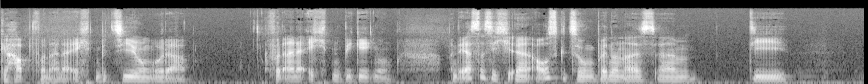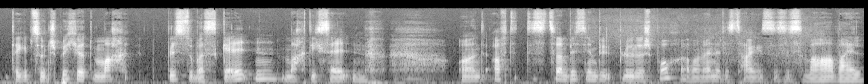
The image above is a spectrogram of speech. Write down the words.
gehabt von einer echten Beziehung oder von einer echten Begegnung. Und erst als ich äh, ausgezogen bin und als ähm, die, da gibt es so ein Sprichwort, mach, willst du was gelten, mach dich selten. Und oft das ist zwar ein bisschen ein blöder Spruch, aber am Ende des Tages ist es wahr, weil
